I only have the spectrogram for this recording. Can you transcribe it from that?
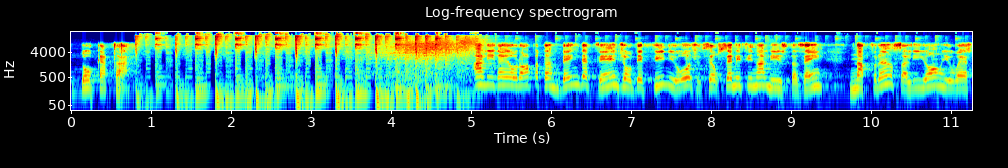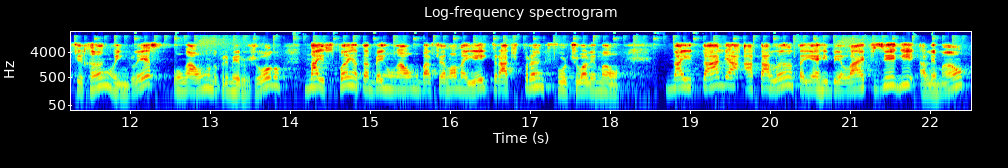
do Catar. Liga Europa também defende ou define hoje seus semifinalistas, hein? Na França, Lyon e West Ham, o inglês, 1 a 1 no primeiro jogo. Na Espanha também 1 a 1 Barcelona e Eintracht Frankfurt, o alemão. Na Itália, Atalanta e RB Leipzig, alemão,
